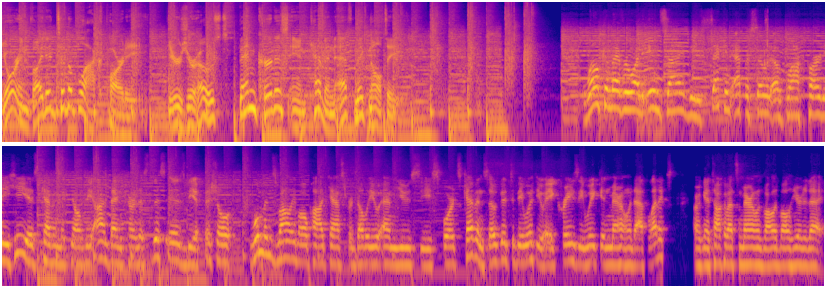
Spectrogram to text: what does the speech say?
You're invited to the block party. Here's your hosts, Ben Curtis and Kevin F. McNulty. Welcome, everyone, inside the second episode of Block Party. He is Kevin McNulty. I'm Ben Curtis. This is the official women's volleyball podcast for WMUC Sports. Kevin, so good to be with you. A crazy week in Maryland athletics. We're going to talk about some Maryland volleyball here today.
